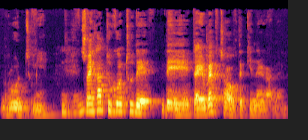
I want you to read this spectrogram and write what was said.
rude to me. Mhm. So I had to go to the, the director of the kindergarten.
